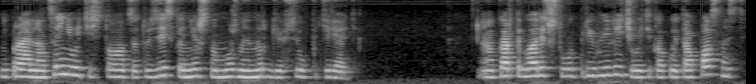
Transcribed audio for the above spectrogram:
неправильно оцениваете ситуацию, то здесь, конечно, можно энергию всю потерять. Э, карта говорит, что вы преувеличиваете какую-то опасность,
